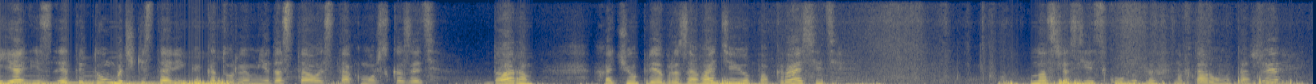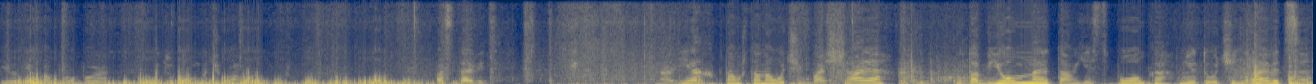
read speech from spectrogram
я из этой тумбочки старенькой, которая мне досталась, так можно сказать, даром, хочу преобразовать ее, покрасить. У нас сейчас есть комната на втором этаже, и вот я попробую эту тумбочку поставить наверх, потому что она очень большая, вот объемная, там есть полка, мне это очень нравится.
